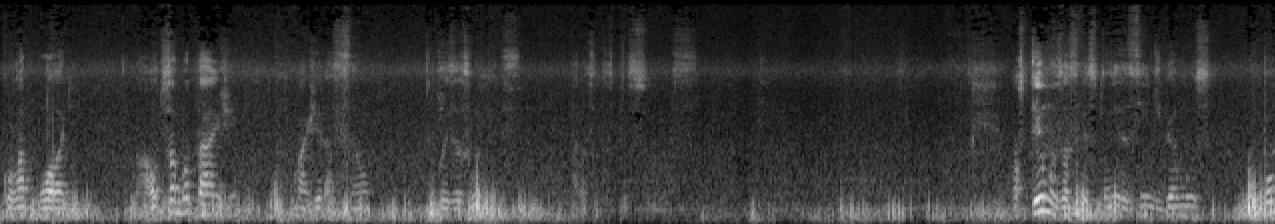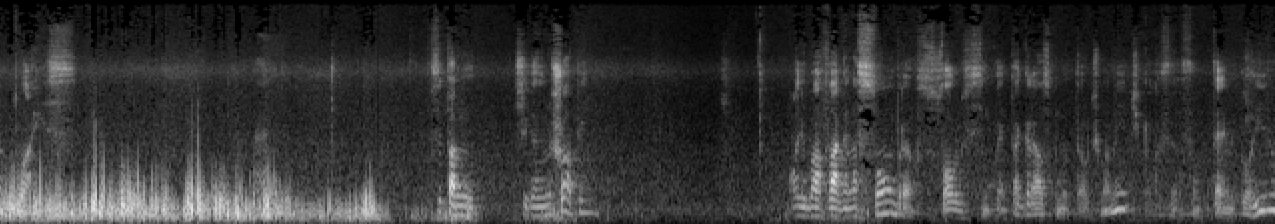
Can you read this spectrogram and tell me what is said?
colabore com a autossabotagem, com a geração de coisas ruins para as outras pessoas. Nós temos as questões assim, digamos, pontuais. Né? Você está chegando no shopping, olha uma vaga na sombra, sol de 50 graus, como está ultimamente, aquela sensação térmica horrível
